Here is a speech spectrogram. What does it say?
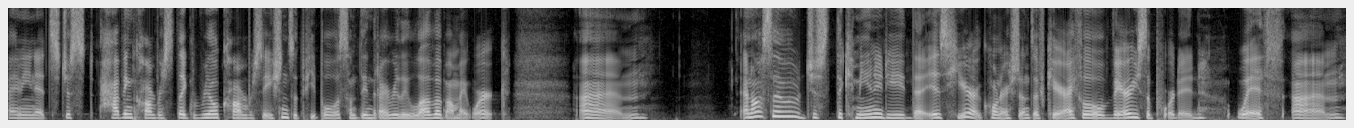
I mean, it's just having convers like real conversations with people is something that I really love about my work. Um, and also just the community that is here at Cornerstones of Care. I feel very supported with um,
